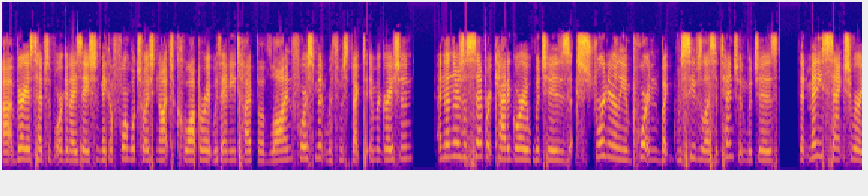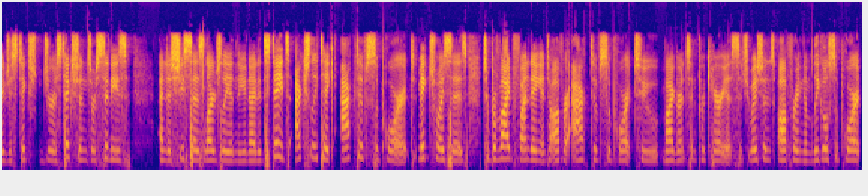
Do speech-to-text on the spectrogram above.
uh, various types of organizations make a formal choice not to cooperate with any type of law enforcement with respect to immigration. And then there's a separate category which is extraordinarily important but receives less attention, which is that many sanctuary jurisdictions or cities, and as she says, largely in the United States, actually take active support, make choices to provide funding and to offer active support to migrants in precarious situations, offering them legal support,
